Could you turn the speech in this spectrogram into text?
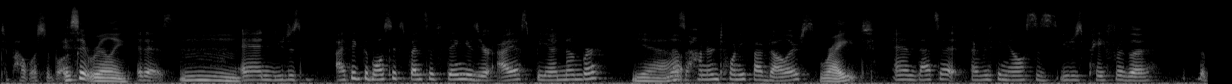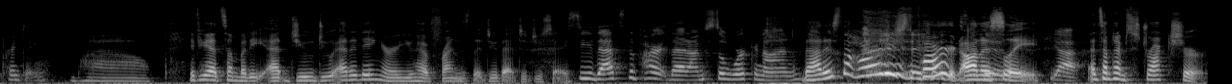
to publish a book. Is it really? it is. Mm, And you just I think the most expensive thing is your ISBN number. yeah. And that's $125 Right. and that's it. Everything else is you just pay for the the printing. Wow. If you had somebody at, do you do editing or you have friends that do that, did you say? See, that's the part that I'm still working on. That is the hardest part, honestly. Yeah, And sometimes structure.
